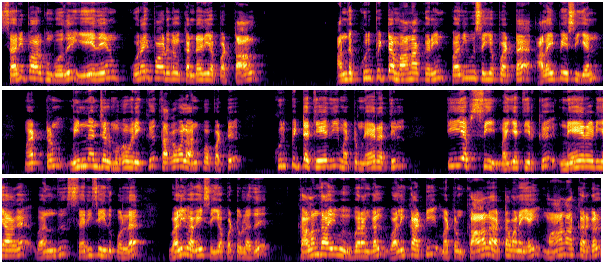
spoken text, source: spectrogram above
சரிபார்க்கும்போது ஏதேனும் குறைபாடுகள் கண்டறியப்பட்டால் அந்த குறிப்பிட்ட மாணாக்கரின் பதிவு செய்யப்பட்ட அலைபேசி எண் மற்றும் மின்னஞ்சல் முகவரிக்கு தகவல் அனுப்பப்பட்டு குறிப்பிட்ட தேதி மற்றும் நேரத்தில் டிஎஃப்சி மையத்திற்கு நேரடியாக வந்து சரி செய்து கொள்ள வழிவகை செய்யப்பட்டுள்ளது. கலந்தாய்வு விவரங்கள் வழிகாட்டி மற்றும் கால அட்டவணையை மாணாக்கர்கள்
